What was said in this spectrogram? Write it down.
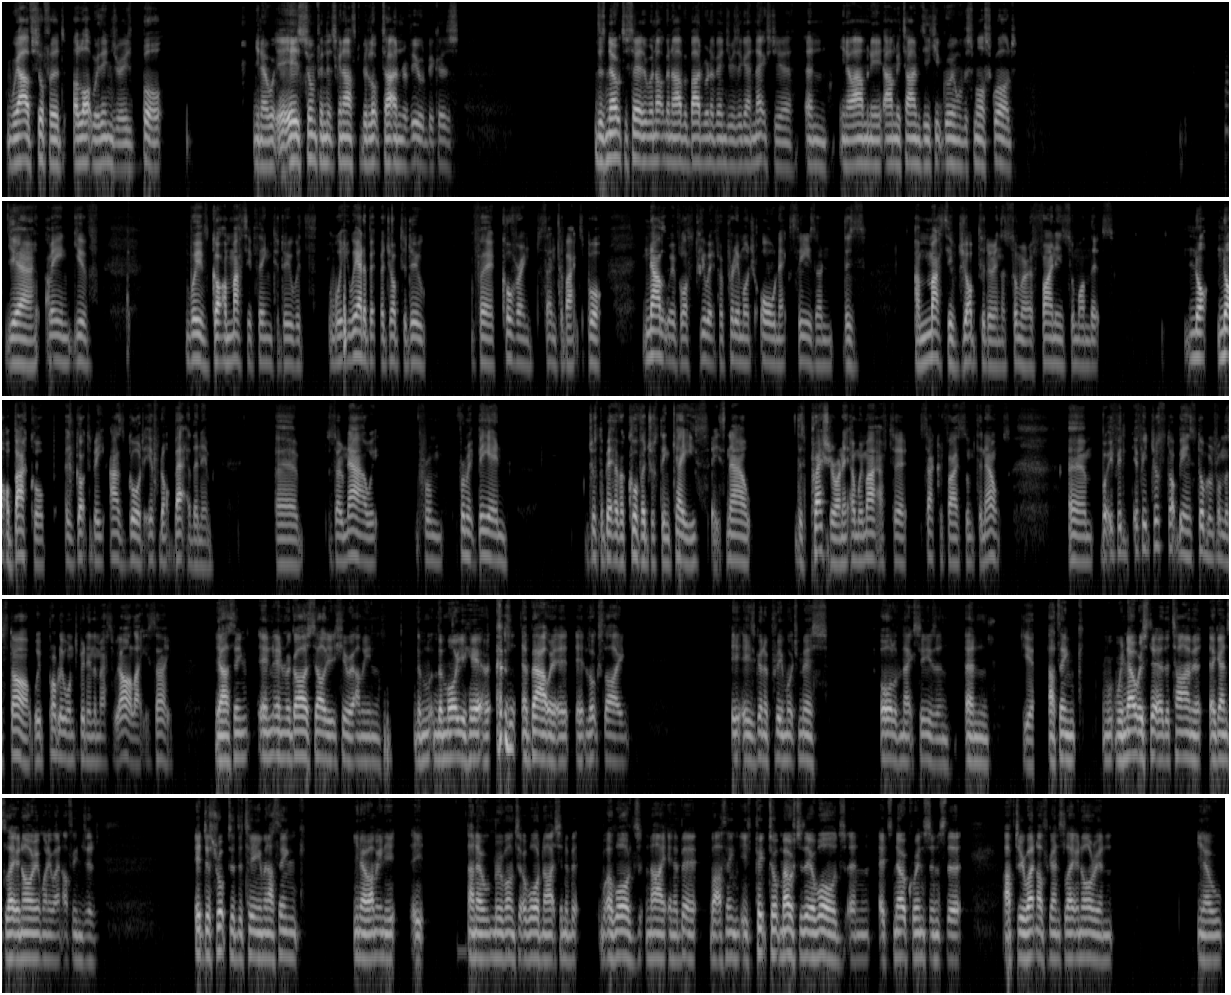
we have suffered a lot with injuries, but you know, it is something that's going to have to be looked at and reviewed because there's no to say that we're not going to have a bad run of injuries again next year. And you know, how many how many times do you keep going with a small squad? Yeah, I mean, you've we've got a massive thing to do with. We we had a bit of a job to do for covering centre backs, but now that we've lost Hewitt for pretty much all next season, there's a massive job to do in the summer of finding someone that's not not a backup has got to be as good, if not better than him. Uh, so now, it, from from it being just a bit of a cover, just in case, it's now there's pressure on it, and we might have to sacrifice something else. Um, but if it if it just stopped being stubborn from the start, we probably wouldn't have been in the mess we are, like you say. Yeah, I think in, in regards to Elliot Hewitt, I mean, the the more you hear about it, it, it looks like he's going to pretty much miss all of next season. And Yeah. I think we noticed it at the time against Leyton Orient when he went off injured. It disrupted the team, and I think, you know, I mean, he, he, I know we'll move on to award nights in a bit, awards night in a bit, but I think he's picked up most of the awards, and it's no coincidence that after he went off against Leyton Orient, you know,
